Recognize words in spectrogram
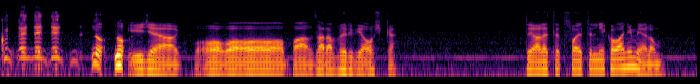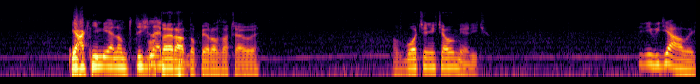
kurde, dy, dy, no, no. Idzie jak. O, o, o, o, pa, zaraz wyrwie ośkę. Ty, ale te twoje tylnie koła nie mielą. Jak nie mielą, to ty O, źle. teraz dopiero zaczęły. A w błocie nie chciały mielić. Ty nie widziałeś.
